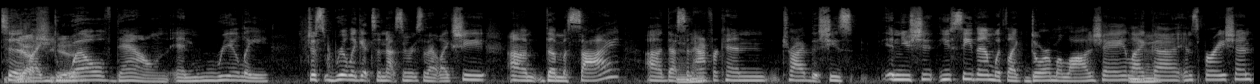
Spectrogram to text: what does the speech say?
to Yeah, like she did. delve down and really just really get to nuts and roots of that. Like she, um, the Maasai. Uh, that's Mm-hmm. an African tribe that she's and you sh- you see them with like Dora Milaje like Mm-hmm. uh, inspiration.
